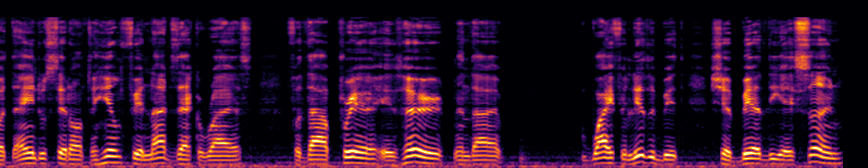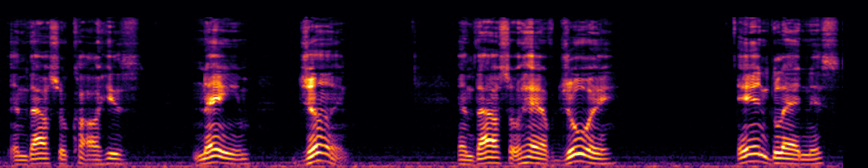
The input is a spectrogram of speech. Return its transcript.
But the angel said unto him, Fear not, Zacharias, for thy prayer is heard, and thy wife Elizabeth shall bear thee a son, and thou shalt call his name John. And thou shalt have joy and gladness,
